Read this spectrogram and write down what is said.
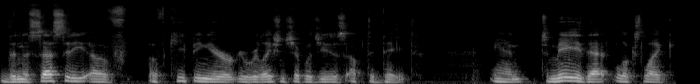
the necessity of of keeping your, your relationship with Jesus up to date. And to me, that looks like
